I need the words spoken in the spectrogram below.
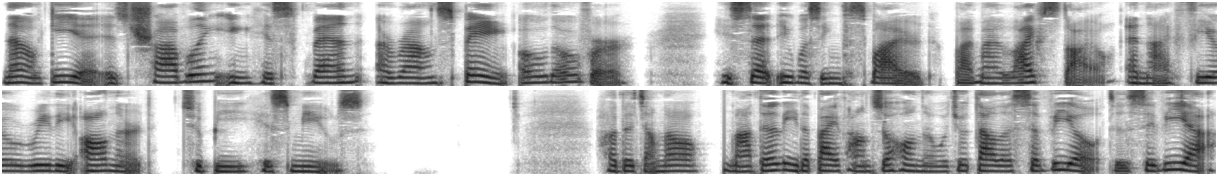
Now Guille is traveling in his van around Spain all over. He said it was inspired by my lifestyle and I feel really honored to be his muse. 好的，讲到马德里的拜访之后呢，我就到了 Seville，就是 Sevilla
